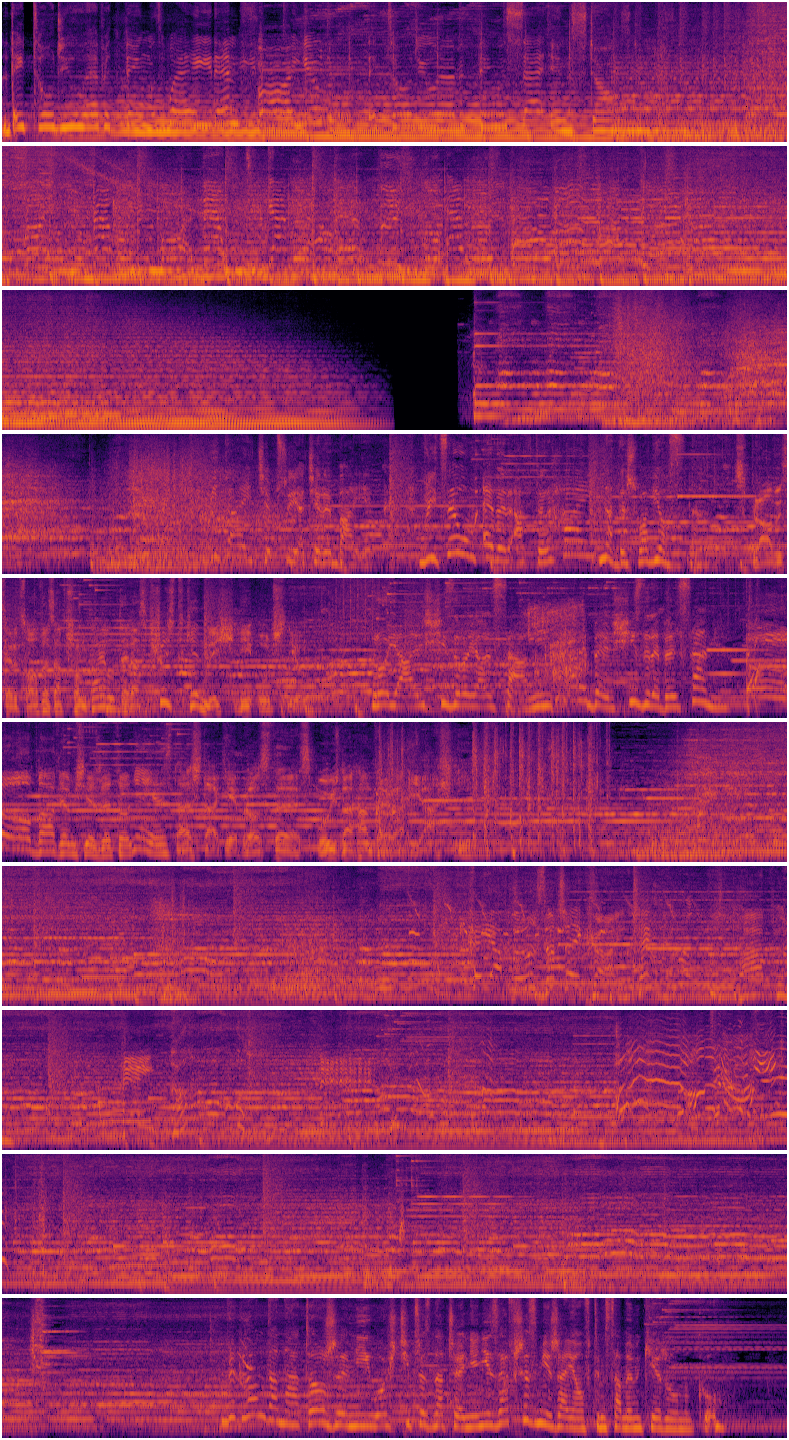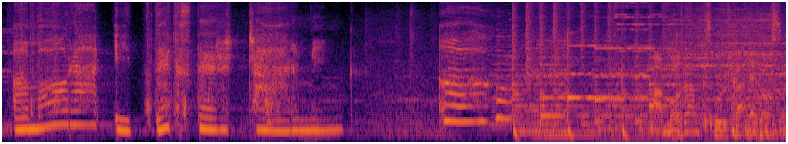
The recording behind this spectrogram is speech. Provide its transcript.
They told you everything was waiting for you. They told you everything was set in stone. Royal, you you more than one together. However, you go ever and. Witajcie, przyjaciele bajek. W liceum Ever After High nadeszła wiosna. Sprawy sercowe zaprzątają teraz wszystkie myśli uczniów. Royalsi z royalsami, a rebelsi z rebelsami. O, obawiam się, że to nie jest aż takie proste. Spójrz na Huntera i Ashley. Hej, Apple, zaczekaj! Na to, że miłość i przeznaczenie nie zawsze zmierzają w tym samym kierunku. Amora i Dexter Charming. Amora, córka Erosa.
